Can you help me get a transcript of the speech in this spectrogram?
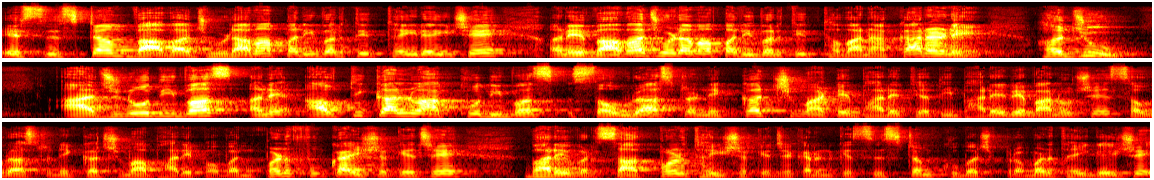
એ સિસ્ટમ વાવાઝોડામાં પરિવર્તિત થઈ રહી છે અને વાવાઝોડામાં પરિવર્તિત થવાના કારણે હજુ આજનો દિવસ અને આવતીકાલનો આખો દિવસ સૌરાષ્ટ્ર અને કચ્છ માટે ભારેથી અતિ ભારે રહેવાનો છે. સૌરાષ્ટ્ર અને કચ્છમાં ભારે પવન પણ ફૂંકાઈ શકે છે. ભારે વરસાદ પણ થઈ શકે છે, કારણ કે સિસ્ટમ ખૂબ જ પ્રબળ થઈ ગઈ છે.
